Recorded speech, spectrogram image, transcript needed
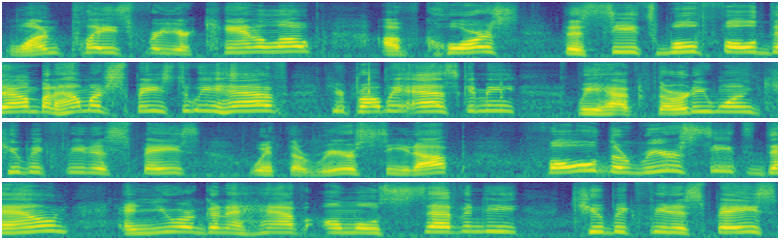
one place for your cantaloupe. Of course, the seats will fold down, but how much space do we have? You're probably asking me. We have 31 cubic feet of space with the rear seat up fold the rear seats down and you are gonna have almost 70 cubic feet of space.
